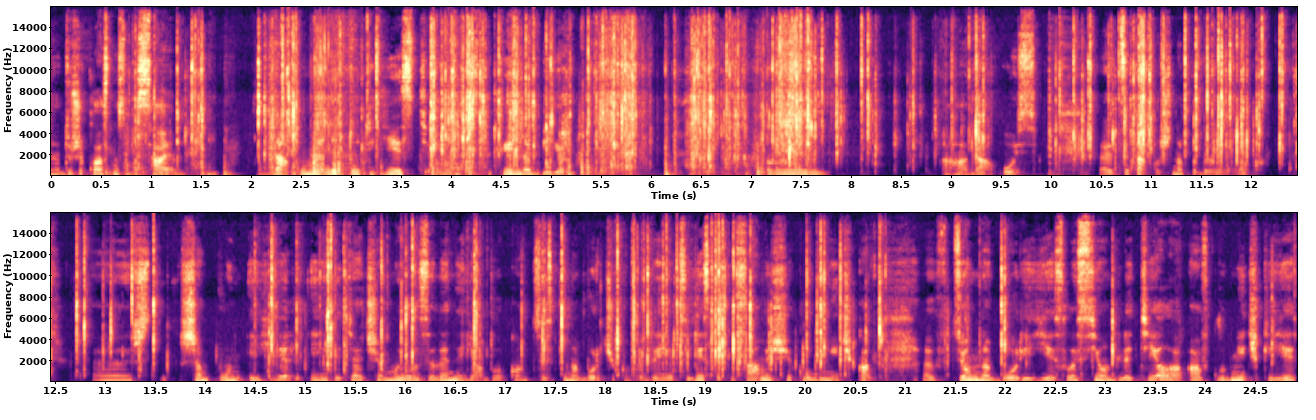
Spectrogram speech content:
е, дуже класно спасає. Так, у мене тут є ось такий набір. Ем, Ага, да, ось. Е, Це також на подарунок. Е, Шампунь і гель, і дитяче мило, зелене яблуко. Це з наборчиком продається. Є такий самий ще клубничка. Е, В цьому наборі є лосьон для тіла, а в клубничці є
